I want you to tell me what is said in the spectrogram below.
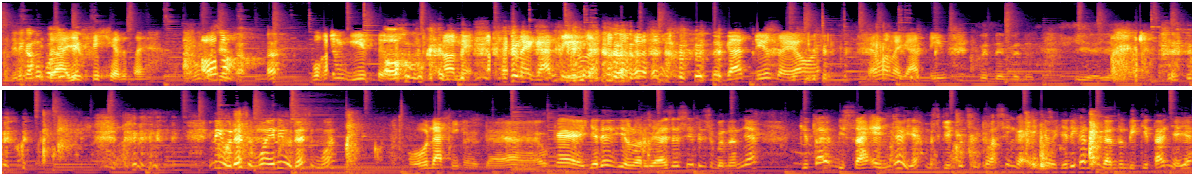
Jadi kamu itu aja positif. sih share saya Kamu Oh. positif. Hah? bukan gitu Oh, bukan. Ah, ne- saya negatif negatif saya mah saya mah negatif Bener-bener. Iya, iya. ini udah semua, ini udah semua. udah sih Udah, oke. Jadi ya luar biasa sih sebenarnya kita bisa enjoy ya meskipun situasi nggak enjoy. Jadi kan tergantung di kitanya ya.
